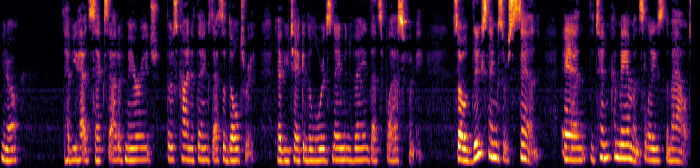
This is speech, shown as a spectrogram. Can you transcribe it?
You know, have you had sex out of marriage? Those kind of things, that's adultery. Have you taken the Lord's name in vain? That's blasphemy. So these things are sin, and the Ten Commandments lays them out.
